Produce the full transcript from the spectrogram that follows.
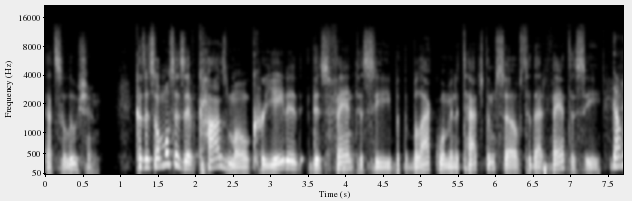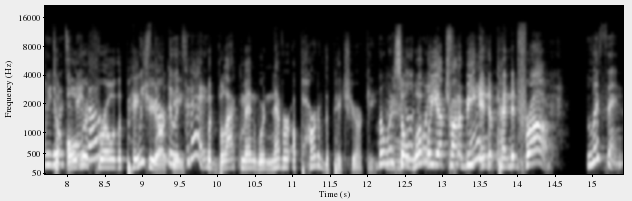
that solution? Because it's almost as if Cosmo created this fantasy, but the black women attached themselves to that fantasy Don't we do to it today, though? overthrow the patriarchy. We still do it today. But black men were never a part of the patriarchy. But we're so what were y'all trying to be independent from? Listen,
